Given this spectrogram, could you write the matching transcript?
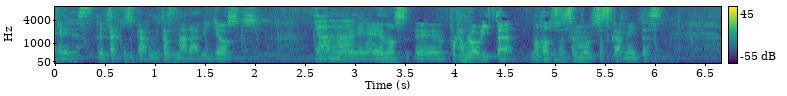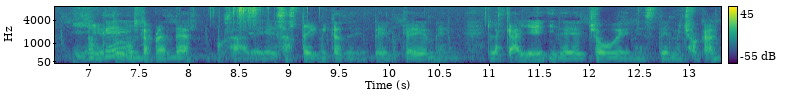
este, tacos de carnitas maravillosos. Ajá. Eh, hemos, eh, por ejemplo, ahorita nosotros hacemos nuestras carnitas. Y tuvimos que aprender, o sea, de esas técnicas de, de lo que hay en, en la calle y de hecho en este Michoacán.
